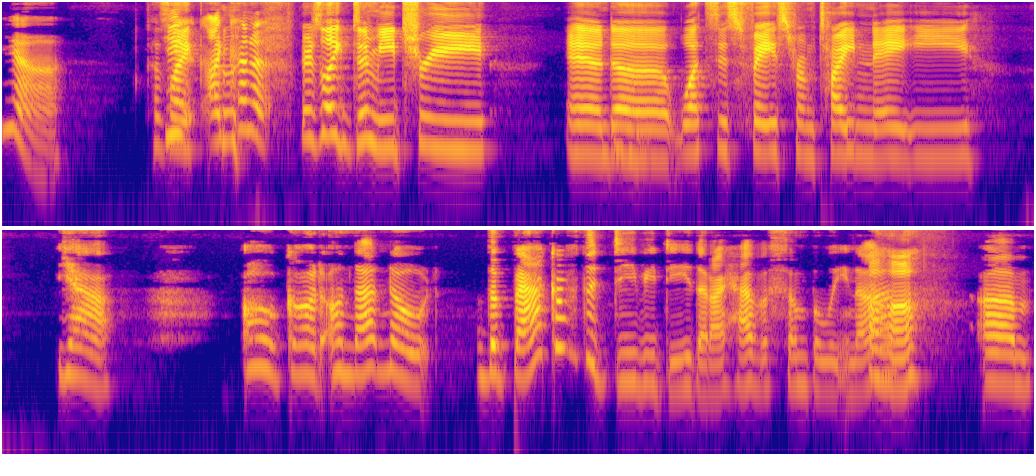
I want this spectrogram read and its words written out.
Yeah. Cuz like I kind of there's like Dimitri and Mm-hmm. uh what's his face from Titan? AE. Yeah. Oh god, on that note, the back of the DVD that I have of Thumbelina, Uh-huh. um,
